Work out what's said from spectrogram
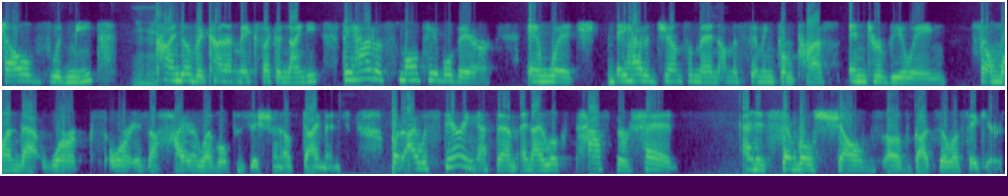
shelves would meet, Mhm. kind of. It kind of makes like a 90. They had a small table there in which they had a gentleman, I'm assuming from press, interviewing someone that works or is a higher level position of diamonds. But I was staring at them and I looked past their heads and it's several shelves of Godzilla figures.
